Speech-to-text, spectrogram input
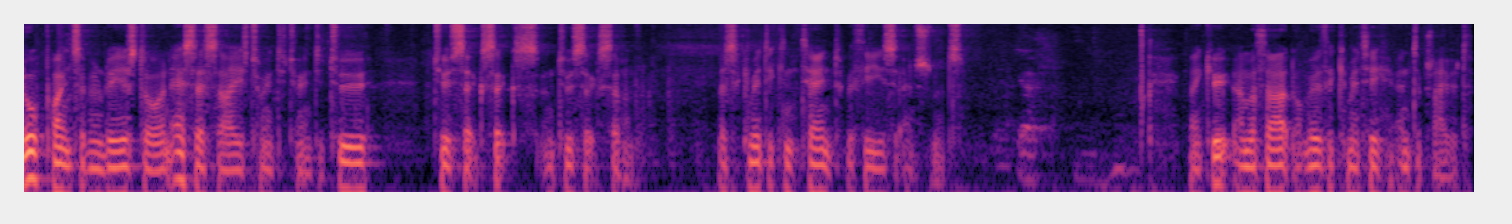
No points have been raised on SSIs 2022, 266 and 267. Is the committee content with these instruments? Yes. Thank you. And with that, I'll move the committee into private.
